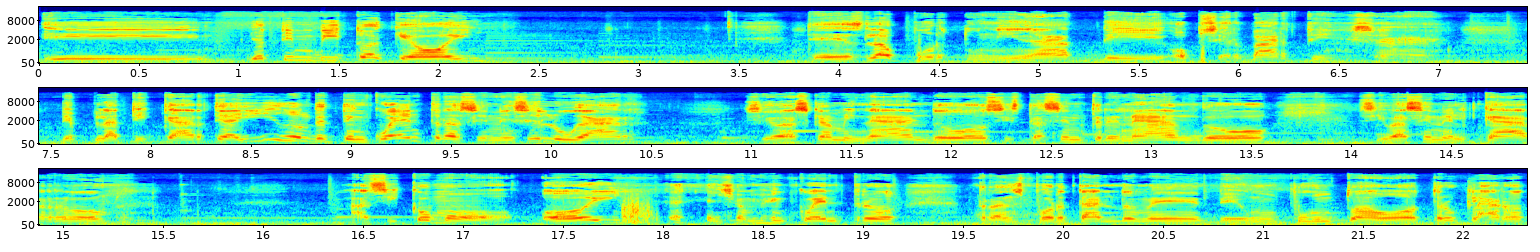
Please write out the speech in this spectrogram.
Y yo te invito a que hoy te es la oportunidad de observarte, o sea, de platicarte ahí donde te encuentras, en ese lugar. Si vas caminando, si estás entrenando, si vas en el carro. Así como hoy yo me encuentro transportándome de un punto a otro, claro,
